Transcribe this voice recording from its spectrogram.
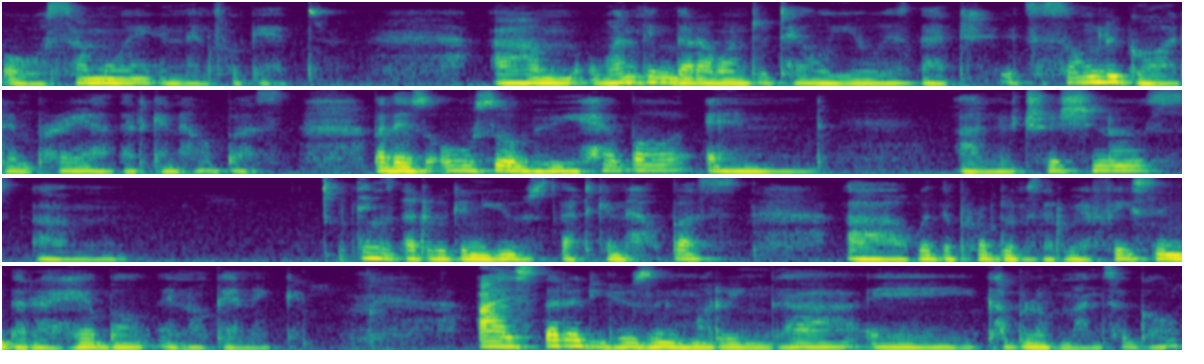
or somewhere and then forget. Um, one thing that I want to tell you is that it's only God and prayer that can help us. But there's also very herbal and uh, nutritional um, things that we can use that can help us uh, with the problems that we are facing that are herbal and organic. I started using moringa a couple of months ago.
